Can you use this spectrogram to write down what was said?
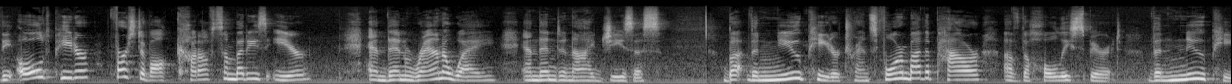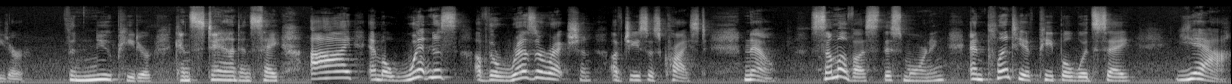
The old Peter, first of all, cut off somebody's ear and then ran away and then denied Jesus. But the new Peter, transformed by the power of the Holy Spirit, the new Peter, the new Peter can stand and say, I am a witness of the resurrection of Jesus Christ. Now, some of us this morning, and plenty of people would say, Yeah,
